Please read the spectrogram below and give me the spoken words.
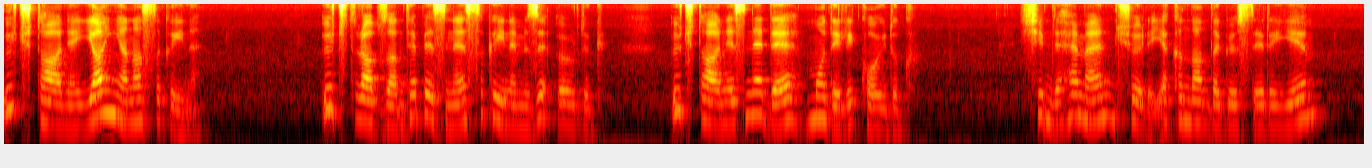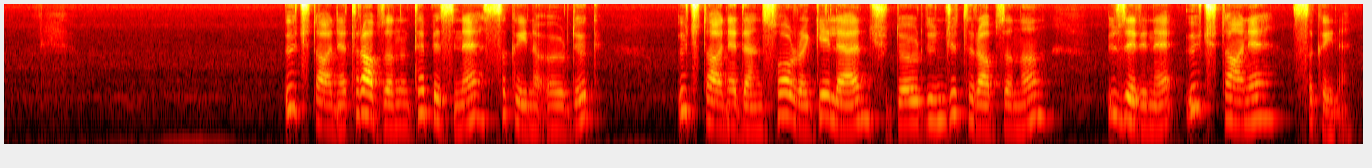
3 tane yan yana sık iğne. 3 trabzan tepesine sık iğnemizi ördük. 3 tanesine de modeli koyduk. Şimdi hemen şöyle yakından da göstereyim. 3 tane trabzanın tepesine sık iğne ördük. 3 taneden sonra gelen şu dördüncü trabzanın üzerine 3 tane sık iğne.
